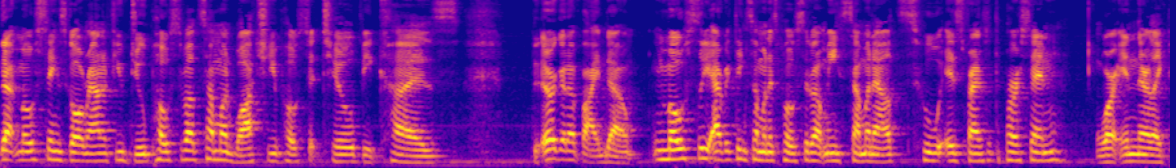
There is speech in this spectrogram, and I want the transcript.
that most things go around. If you do post about someone, watch you post it too because they're gonna find out. Mostly everything someone has posted about me, someone else who is friends with the person or in their like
